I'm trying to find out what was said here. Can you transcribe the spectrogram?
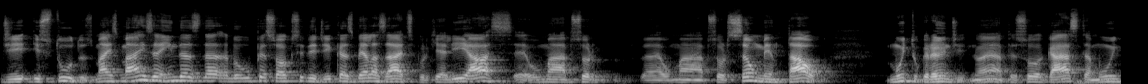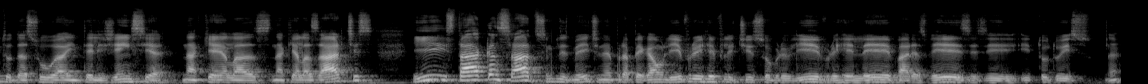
de estudos, mas mais ainda da, o pessoal que se dedica às belas artes, porque ali há é, uma, absor, é, uma absorção mental muito grande, não é? A pessoa gasta muito da sua inteligência naquelas, naquelas artes e está cansado simplesmente né, para pegar um livro e refletir sobre o livro e reler várias vezes e, e tudo isso. Né?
